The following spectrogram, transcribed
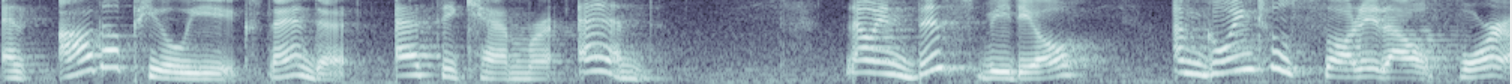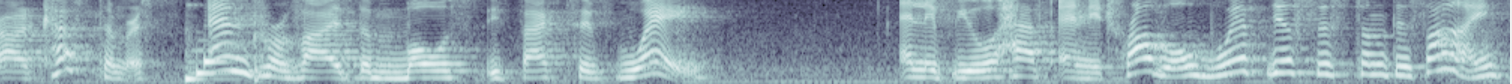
another PoE extender at the camera end. Now in this video, I'm going to sort it out for our customers and provide the most effective way. And if you have any trouble with your system design,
